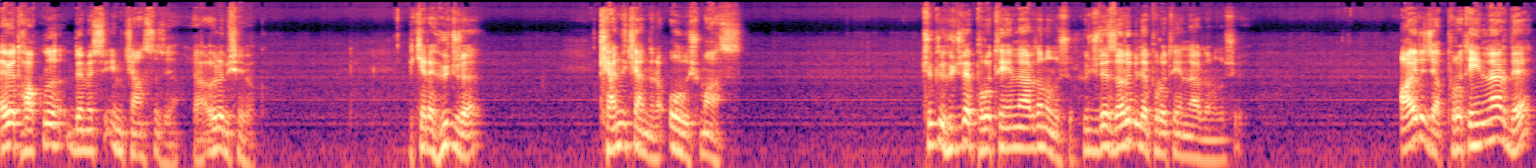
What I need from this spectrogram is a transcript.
evet haklı demesi imkansız ya. Ya öyle bir şey yok. Bir kere hücre kendi kendine oluşmaz. Çünkü hücre proteinlerden oluşur. Hücre zarı bile proteinlerden oluşuyor. Ayrıca proteinler de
